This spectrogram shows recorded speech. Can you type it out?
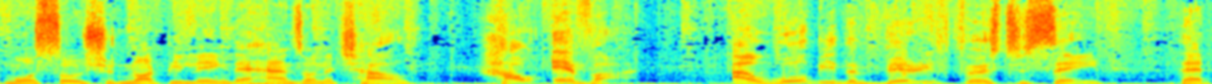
more so, should not be laying their hands on a child. However, I will be the very first to say that.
